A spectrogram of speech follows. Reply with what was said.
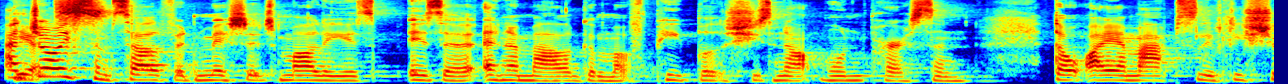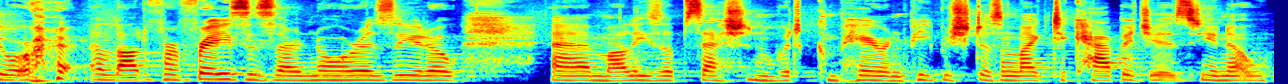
And yes. Joyce himself admitted Molly is, is a, an amalgam of people. She's not one person. Though I am absolutely sure a lot of her phrases are Nora's, you know, uh, Molly's obsession with comparing people she doesn't like to cabbages. You know,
